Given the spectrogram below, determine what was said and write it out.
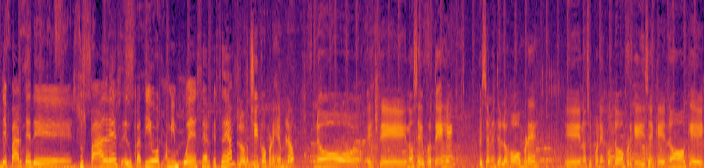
de parte de sus padres educativos, también puede ser que sean. Los chicos, por ejemplo, no, este, no se protegen, especialmente los hombres, eh, no se ponen condón porque dicen que no, que,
